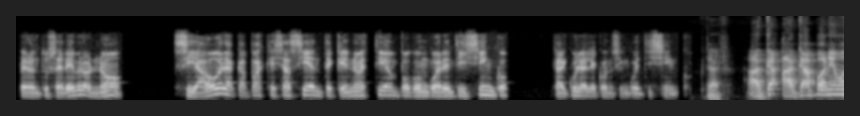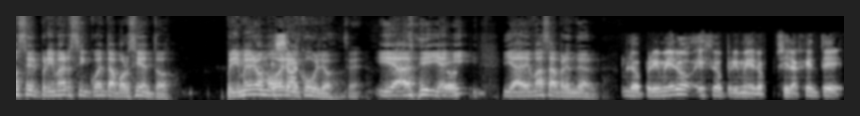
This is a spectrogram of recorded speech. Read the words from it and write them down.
pero en tu cerebro no. Si ahora capaz que ya siente que no es tiempo con 45, calcúlale con 55. Claro. Acá, acá ponemos el primer 50%. Primero mover el culo y, y, además aprender. Lo primero es lo primero. Si la gente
